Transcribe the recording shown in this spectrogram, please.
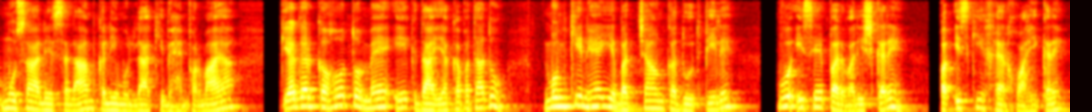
موسا علیہ السلام کلیم اللہ کی بہن فرمایا کہ اگر کہو تو میں ایک دائیا کا بتا دوں۔ ممکن ہے یہ بچہ ان کا دودھ پی لے۔ وہ اسے پرورش کریں اور اس کی خیر خواہی کریں۔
